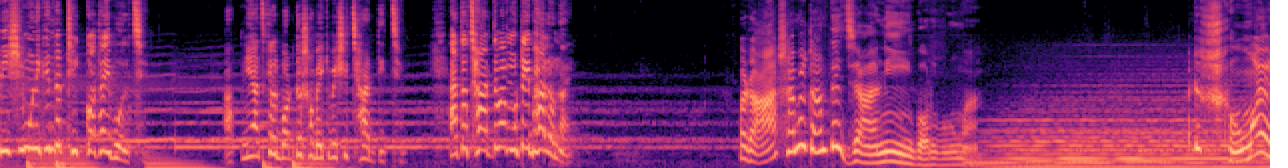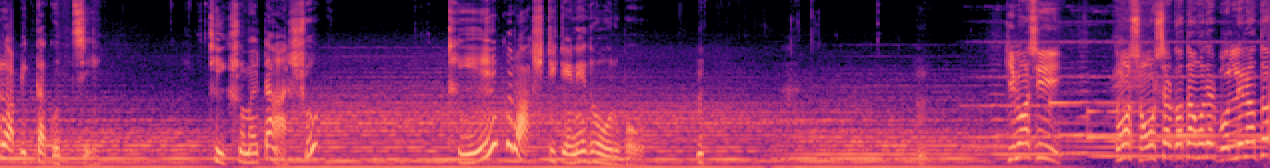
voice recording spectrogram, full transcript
পিসিমণি কিন্তু ঠিক কথাই বলছে। আপনি আজকাল বড্ড সবাইকে বেশি ছাড় দিচ্ছেন। এত ছাড় দেওয়া মোটেই ভালো নয়। রাস আমি টানতে জানি বড় বৌমা। একটা সময়ের অপেক্ষা করছি। ঠিক সময়টা আসুক। ঠিক রাসটি টেনে ধরবো। কি মাসি তোমার সমস্যার কথা আমাদের বললে না তো?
